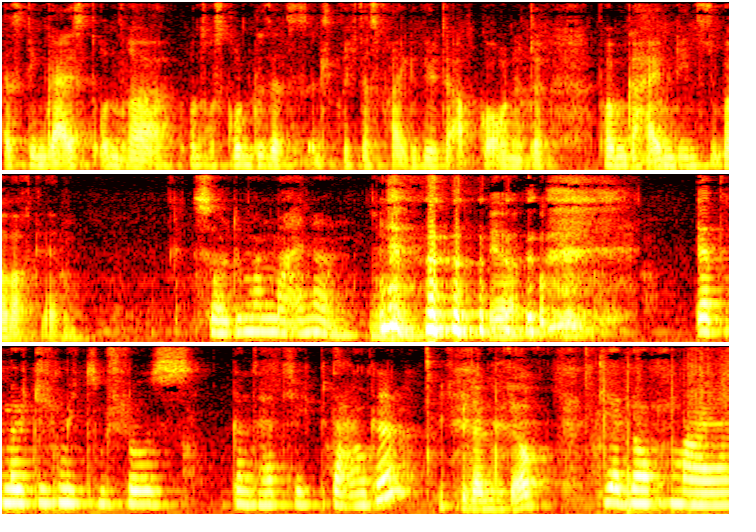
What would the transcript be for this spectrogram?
es dem Geist unserer, unseres Grundgesetzes entspricht, dass frei gewählte Abgeordnete vom Geheimdienst überwacht werden. Sollte man meinen. Mhm. Ja, okay. Jetzt möchte ich mich zum Schluss ganz herzlich bedanken. Ich bedanke mich auch. Dir nochmal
